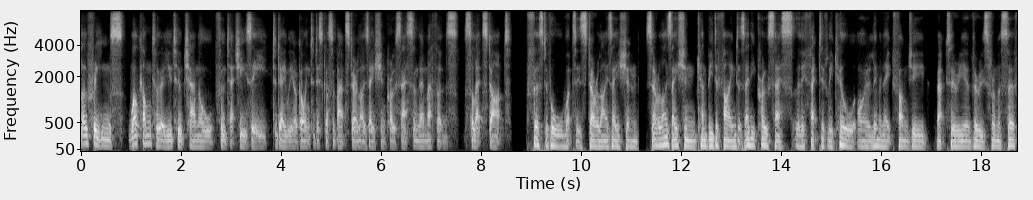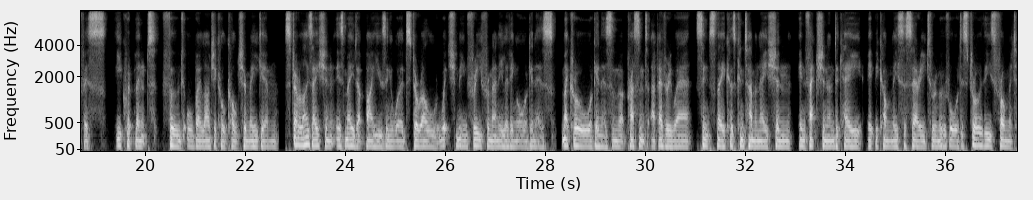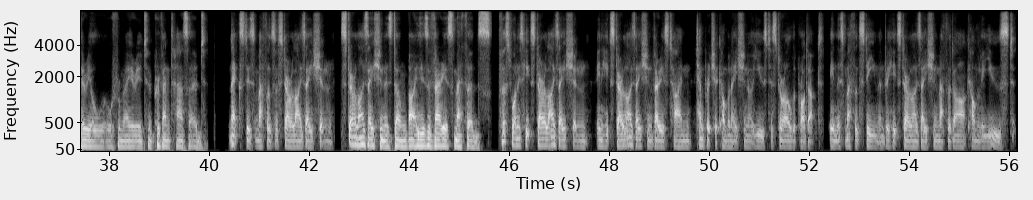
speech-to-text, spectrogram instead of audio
Hello friends, welcome to our YouTube channel Food Tech Easy. Today we are going to discuss about sterilization process and their methods. So let's start. First of all, what is sterilization? Sterilization can be defined as any process that effectively kill or eliminate fungi, bacteria, virus from a surface, equipment, food or biological culture medium. Sterilization is made up by using a word sterile, which mean free from any living organism. Microorganisms are present at everywhere. Since they cause contamination, infection and decay, it becomes necessary to remove or destroy these from material or from area to prevent hazard. Next is methods of sterilization. Sterilization is done by use of various methods. First one is heat sterilization. In heat sterilization, various time, temperature combination are used to sterile the product. In this method, steam and dry heat sterilization method are commonly used.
